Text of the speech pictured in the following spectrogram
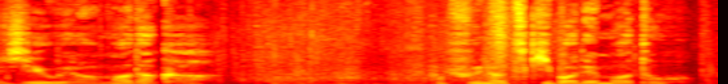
叔父上はまだか。船着き場で待とう。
